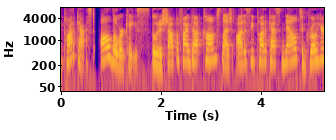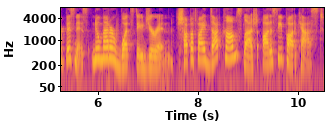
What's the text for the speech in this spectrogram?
Podcast, all lowercase. Go to Shopify.com slash Odyssey Podcast now to grow your business, no matter what stage you're in. Shopify.com slash Odyssey Podcast.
